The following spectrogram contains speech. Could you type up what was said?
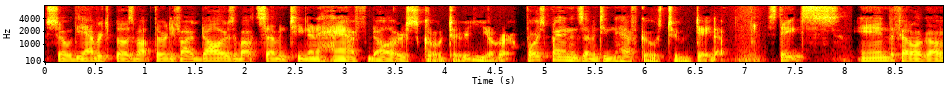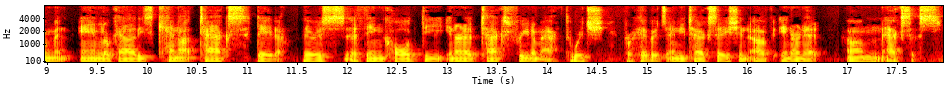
So the average bill is about $35, about $17.5 go to your voice plan, and $17.5 goes to data. States and the federal government and localities cannot tax data. There's a thing called the Internet Tax Freedom Act, which prohibits any taxation of internet um, access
